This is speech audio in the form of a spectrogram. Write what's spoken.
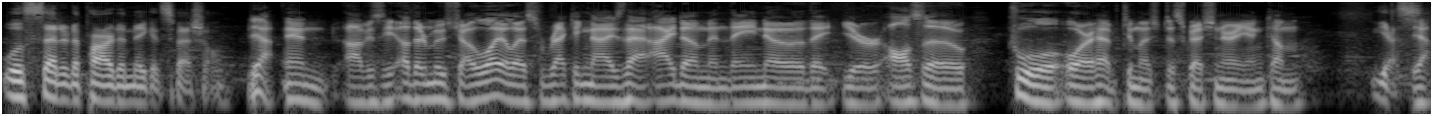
will set it apart and make it special. Yeah, and obviously other Moosejaw loyalists recognize that item and they know that you're also cool or have too much discretionary income. yes Yeah,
